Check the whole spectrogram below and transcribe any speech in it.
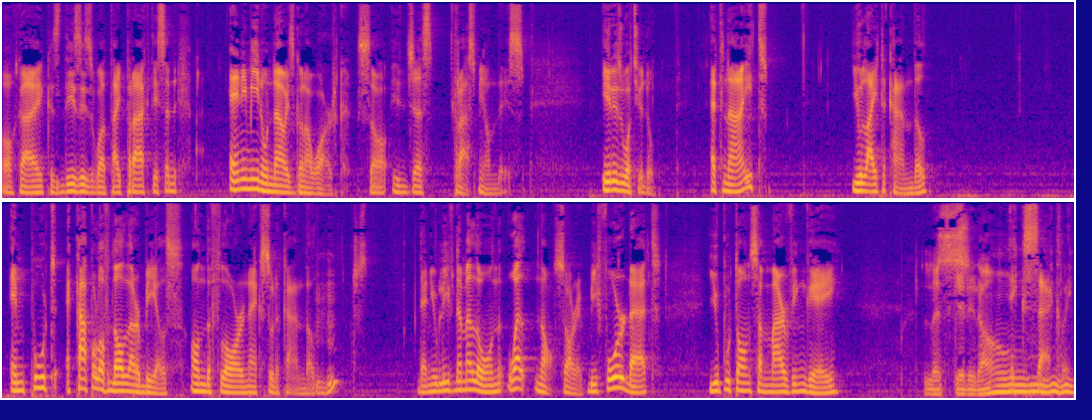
okay? Because this is what I practice, and any minute now is gonna work. So it just trust me on this. It is what you do. At night, you light a candle and put a couple of dollar bills on the floor next to the candle. Mm-hmm. Just, then you leave them alone. Well, no, sorry. Before that, you put on some Marvin Gaye Let's get it on. Exactly.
